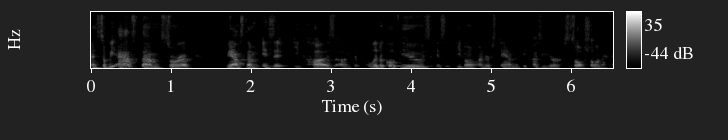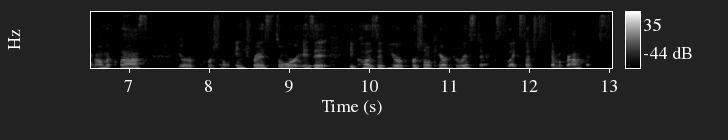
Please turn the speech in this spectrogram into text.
And so we asked them sort of, we asked them, is it because of your political views? Is it you don't understand because of your social and economic class, your personal interests, or is it because of your personal characteristics, like such as demographics?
